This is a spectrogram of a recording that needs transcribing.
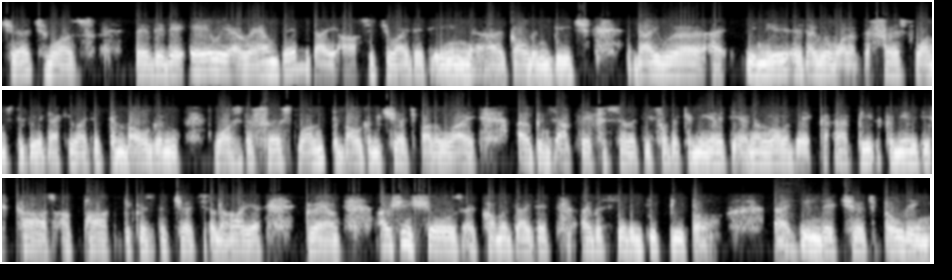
Church was the, the, the, area around them. They are situated in uh, Golden Beach. They were uh, they were one of the first ones to be evacuated. Tumbulgum was the first one. Tumbulgum Church, by the way, opens up their facility for the community, and a lot of their uh, community's cars are parked because the church is on a higher ground. Ocean Shores accommodated over 70 people uh, in their church building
